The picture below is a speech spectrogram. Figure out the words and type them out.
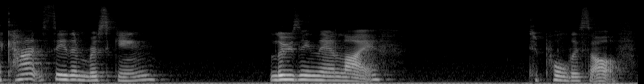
I can't see them risking losing their life to pull this off.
